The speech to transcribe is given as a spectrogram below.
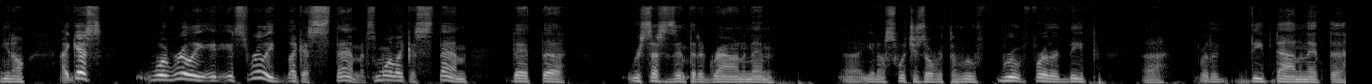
You know, I guess what really, it, it's really like a stem. It's more like a stem that uh, recesses into the ground and then, uh, you know, switches over to root, root further deep, uh, further deep down in that uh,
